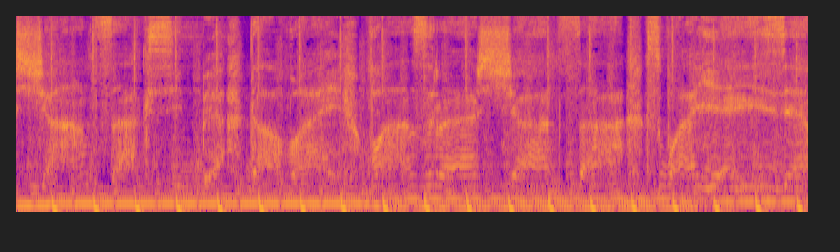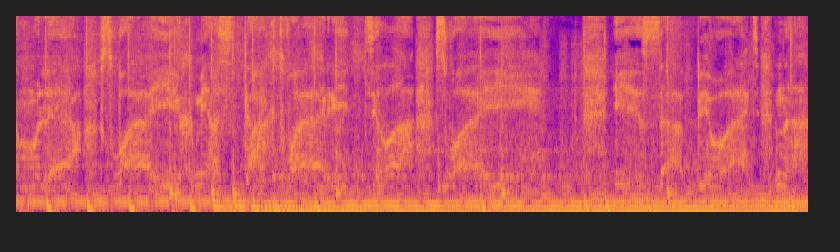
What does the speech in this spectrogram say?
Возвращаться к себе. Давай возвращаться к своей земле. В своих местах творить дела свои И забивать на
